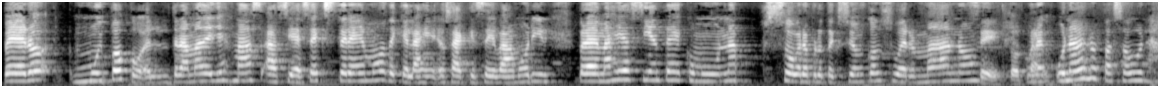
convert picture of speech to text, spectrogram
pero muy poco. El drama de ella es más hacia ese extremo de que la gente, o sea, que se va a morir. Pero además ella siente como una sobreprotección con su hermano. Sí, total. Una, vez nos pasó una.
